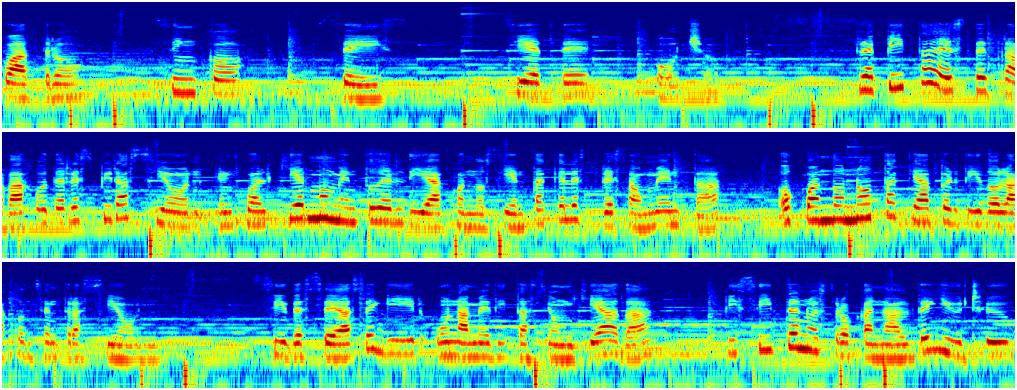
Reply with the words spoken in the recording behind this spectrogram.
5, 6, 7, 8. Repita este trabajo de respiración en cualquier momento del día cuando sienta que el estrés aumenta o cuando nota que ha perdido la concentración. Si desea seguir una meditación guiada, visite nuestro canal de YouTube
